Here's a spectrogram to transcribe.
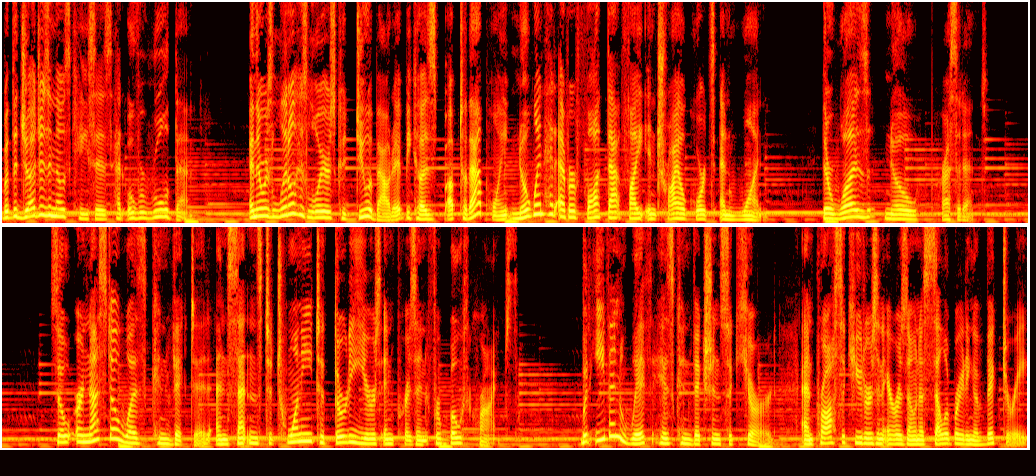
But the judges in those cases had overruled them. And there was little his lawyers could do about it because, up to that point, no one had ever fought that fight in trial courts and won. There was no precedent. So Ernesto was convicted and sentenced to 20 to 30 years in prison for both crimes. But even with his conviction secured and prosecutors in Arizona celebrating a victory,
